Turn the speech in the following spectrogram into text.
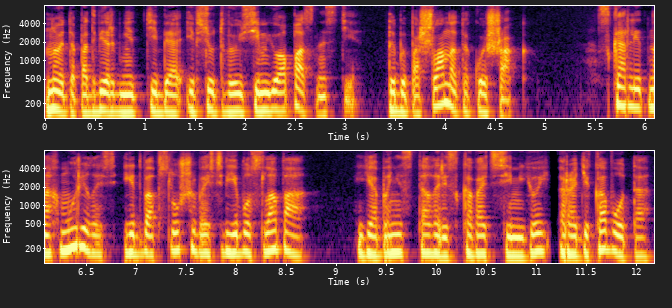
но это подвергнет тебя и всю твою семью опасности, ты бы пошла на такой шаг?» Скарлетт нахмурилась, едва вслушиваясь в его слова. «Я бы не стала рисковать семьей ради кого-то».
